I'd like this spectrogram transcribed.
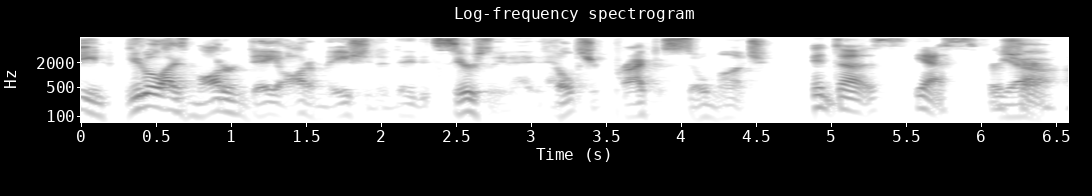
mean, utilize modern day automation. It, it seriously, it helps your practice so much. It does. Yes, for yeah. sure.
